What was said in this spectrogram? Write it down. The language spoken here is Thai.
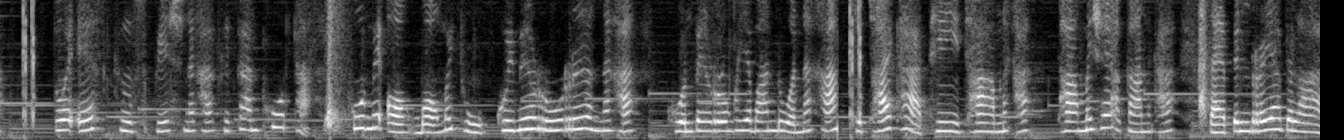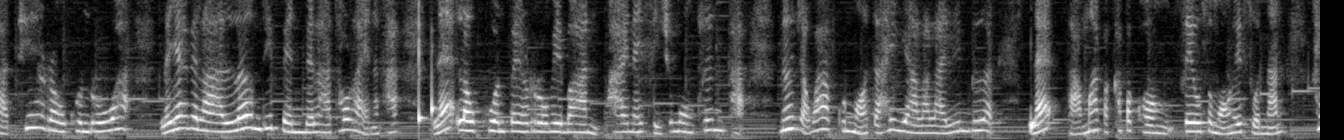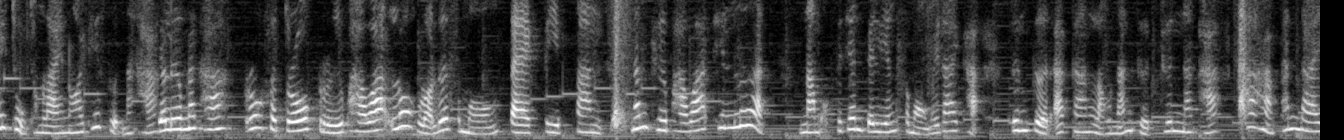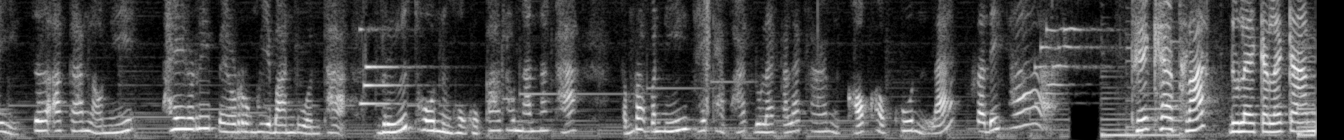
ตัว S คือ speech นะคะ คือการพูดค่ะ พูดไม่ออกบอกไม่ถูก คุยไม่รู้เรื่องนะคะ ควรไปโรงพยาบาลด่วนนะคะ สุดท้ายค่ะ T time นะคะ time ไม่ใช่อาการนะคะ แต่เป็นระยะเวลาที่เราควรรู้ว่าระยะเวลาเริ่มที่เป็นเวลาเท่าไหร่นะคะ และเราควรไปโรงพยาบาลภายใน 4 ชั่วโมงครึ่งค่ะ เนื่องจากว่าคุณหมอจะให้ยาละลายริ่มเลือด และสามารถประคับประคองเซลล์สมองในส่วนนั้น ให้ถูกทำลายน้อยที่สุดนะคะ อย่าลืมนะคะ โรคสโตรกหรือภาวะโรคหลอดเลือดสมอง แตกตีบตัน นั่นคือภาวะที่เลือดนำออกซิเจนไปเลี้ยงสมองไม่ได้ค่ะ จึงเกิดอาการเหล่านั้นเกิดขึ้นนะคะ ถ้าหากท่านใดเจออาการเหล่านี้ให้รีบไปโรงพยาบาลด่วนค่ะ หรือโทร 1669 เท่านั้นนะคะสำหรับวันนี้เทคแคร์พัทดูแลกันและกัน ขอขอบคุณและสวัสดีค่ะเทคแคร์พลัสดูแลกันและกัน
